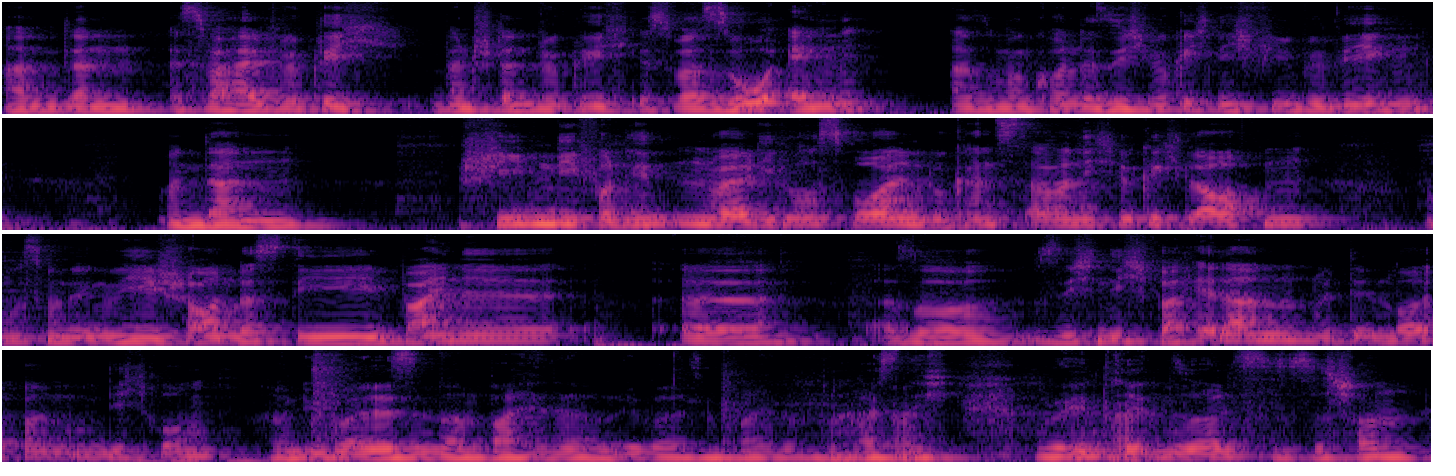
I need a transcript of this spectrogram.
und dann, es war halt wirklich, man stand wirklich, es war so eng, also man konnte sich wirklich nicht viel bewegen. Und dann schieben die von hinten, weil die los wollen. Du kannst aber nicht wirklich laufen. Da muss man irgendwie schauen, dass die Beine äh, also sich nicht verheddern mit den Läufern um dich rum. Und überall sind dann Beine und überall sind Beine und du weißt nicht, wo du hintreten sollst. Das ist schon,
